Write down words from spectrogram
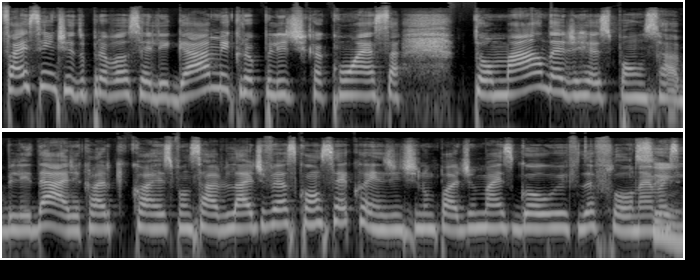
faz sentido para você ligar a micropolítica com essa tomada de responsabilidade. Claro que com a responsabilidade vem as consequências. A gente não pode mais go with the flow, né? Sim.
